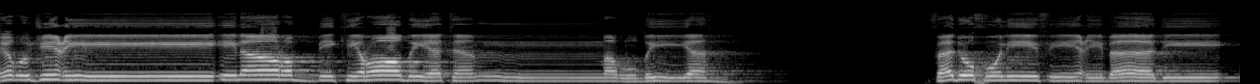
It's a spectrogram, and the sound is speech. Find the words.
ارجعي إلى ربك راضية مرضية فادخلي في عبادي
